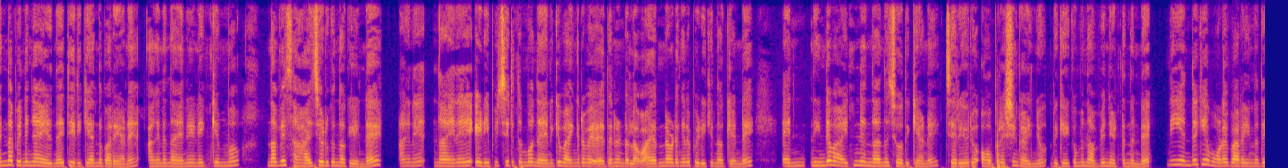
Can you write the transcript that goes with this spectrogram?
എന്നാ പിന്നെ ഞാൻ എഴുന്നേറ്റിരിക്കുക എന്ന് പറയണേ. അങ്ങനെ നയന എണീക്കുമ്പോ നവ്യ സഹായിച്ചു കൊടുക്കുന്നൊക്കെ ഉണ്ടേ അങ്ങനെ നയനെ എണീപ്പിച്ചിരുത്തുമ്പോൾ നയനയ്ക്ക് ഭയങ്കര വേദന ഉണ്ടല്ലോ. വയറിന്റെ അവിടെ ഇങ്ങനെ പിടിക്കുന്നൊക്കെ ഉണ്ട് നിന്റെ വയറ്റിന് എന്താന്ന് ചോദിക്കുകയാണ് ചെറിയൊരു ഓപ്പറേഷൻ കഴിഞ്ഞു. ഇത് കേൾക്കുമ്പോൾ നവ്യ ഞെട്ടുന്നുണ്ട്. നീ എന്തൊക്കെയാ മോളെ പറയുന്നത്?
